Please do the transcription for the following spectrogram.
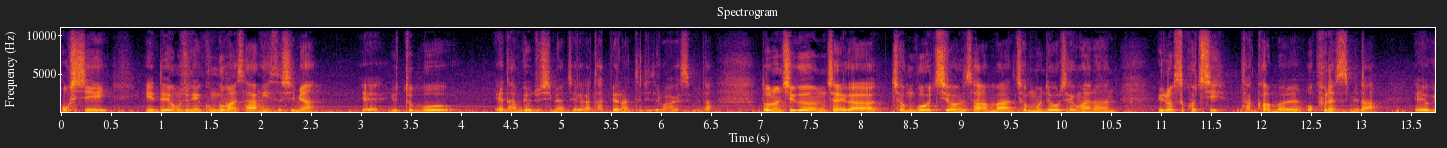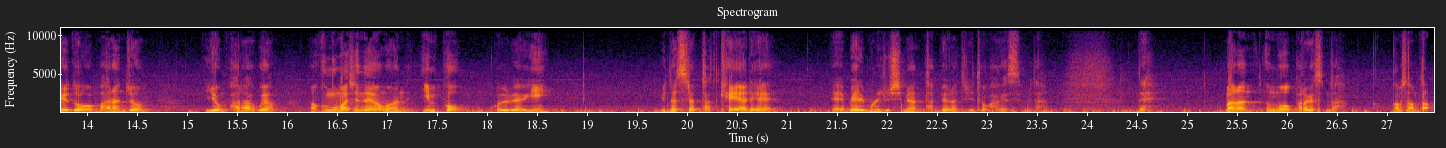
혹시 이 내용 중에 궁금한 사항이 있으시면 예, 유튜브에 남겨주시면 제가 답변을 드리도록 하겠습니다. 또는 지금 저희가 정부 지원 사업만 전문적으로 제공하는 위너스코치닷컴을 오픈했습니다. 예, 여기에도 많은 좀 이용 바라고요. 어, 궁금하신 내용은 info 골뱅이 위너스랩.kr에 예, 메일 보내주시면 답변을 드리도록 하겠습니다. 네, 많은 응모 바라겠습니다. 감사합니다.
